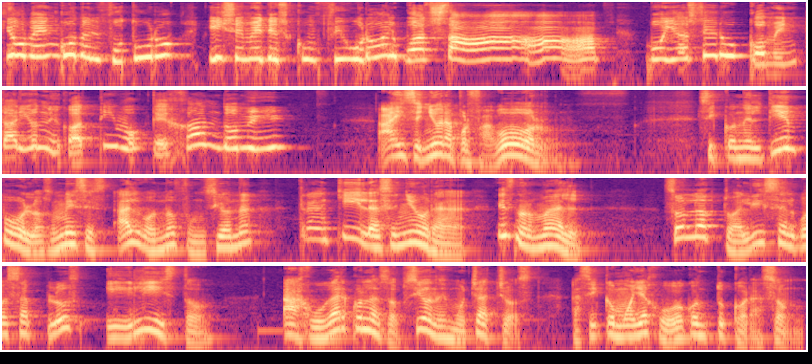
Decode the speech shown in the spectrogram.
Yo vengo del futuro y se me desconfiguró el WhatsApp. Voy a hacer un comentario negativo quejándome. Ay señora, por favor. Si con el tiempo o los meses algo no funciona, tranquila señora, es normal. Solo actualiza el WhatsApp Plus y listo. A jugar con las opciones muchachos así como ella jugó con tu corazón.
